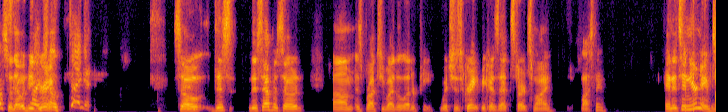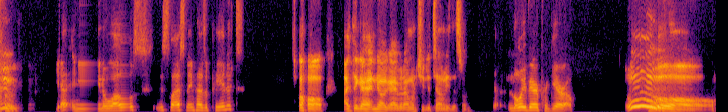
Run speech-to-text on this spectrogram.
so that would be great Joke. dang it so this this episode um, is brought to you by the letter p which is great because that starts my last name and it's in your name too yeah, and you, you know what else his last name has a P in it? Oh, I think I know a guy, but I want you to tell me this one. Liover Peguero. Ooh.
